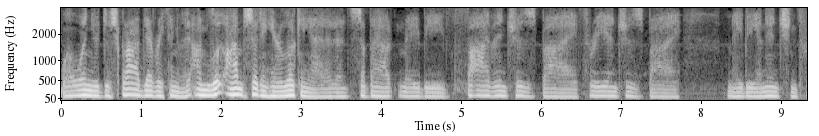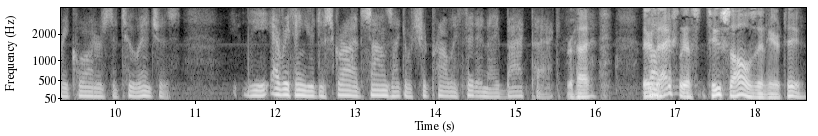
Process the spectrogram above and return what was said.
Well, when you described everything, I'm lo- I'm sitting here looking at it, and it's about maybe five inches by three inches by maybe an inch and three quarters to two inches. The everything you described sounds like it should probably fit in a backpack. Right. There's but, actually a, two saws in here too.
